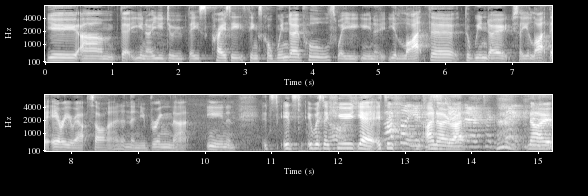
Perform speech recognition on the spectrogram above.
You um that you know you do these crazy things called window pulls where you you know you light the the window so you light the area outside and then you bring that in and it's it's it was a huge yeah it's a I thought you just I know right there and take a peek. no,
